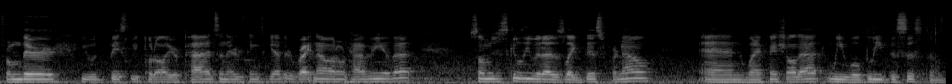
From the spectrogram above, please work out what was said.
from there you would basically put all your pads and everything together. Right now I don't have any of that. So I'm just gonna leave it as like this for now. And when I finish all that we will bleed the system.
